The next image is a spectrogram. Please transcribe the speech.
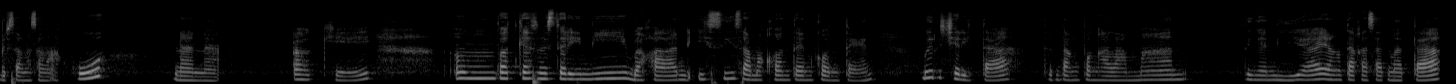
bersama-sama aku, Nana. Oke, um, podcast misteri ini bakalan diisi sama konten-konten bercerita tentang pengalaman dengan dia yang tak kasat mata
